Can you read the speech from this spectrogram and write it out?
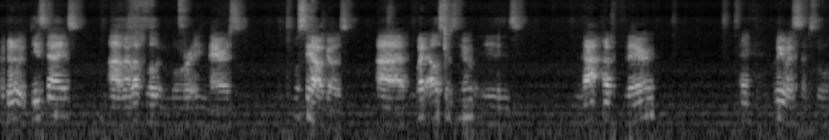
I've done it with these guys. Um, I left a little bit more in theirs. We'll see how it goes. Uh, what else is new is that up there Eh, look at my step stool.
